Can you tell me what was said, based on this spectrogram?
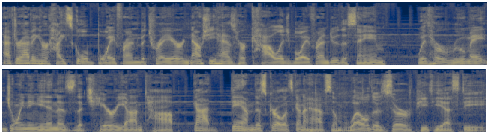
After having her high school boyfriend betray her, now she has her college boyfriend do the same, with her roommate joining in as the cherry on top. God damn, this girl is gonna have some well deserved PTSD.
